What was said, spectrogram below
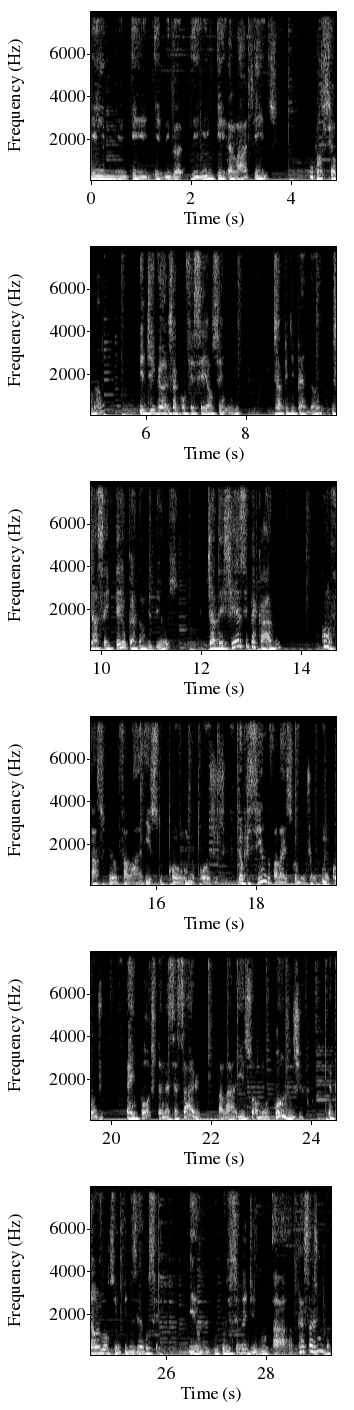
e, e, e diga e, e relate isso, um profissional, e diga: já confessei ao Senhor, já pedi perdão, já aceitei o perdão de Deus, já deixei esse pecado. Como faço para eu falar isso com o meu cônjuge? Eu preciso falar isso com o meu, meu cônjuge? É imposto, é necessário falar isso ao meu cônjuge? Então eu não sei o que dizer a você. E, eu, e por isso eu lhe digo: ah, peça ajuda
